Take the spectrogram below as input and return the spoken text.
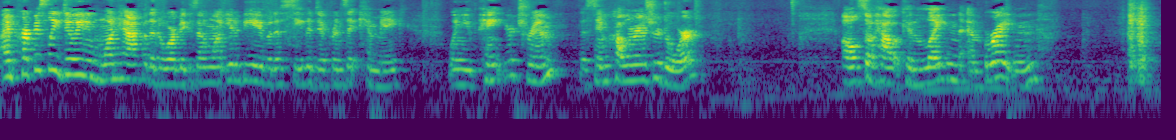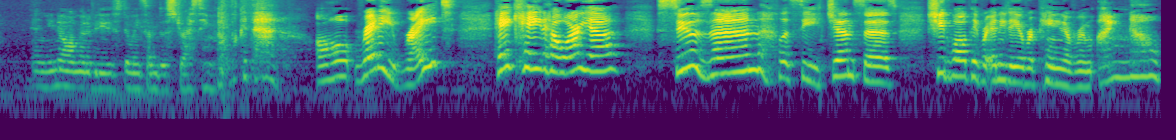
I'm purposely doing one half of the door because I want you to be able to see the difference it can make when you paint your trim the same color as your door. Also how it can lighten and brighten. And you know I'm going to be doing some distressing, but look at that all ready, right? Hey, Kate, how are ya? Susan, let's see. Jen says she'd wallpaper any day over painting a room. I know.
